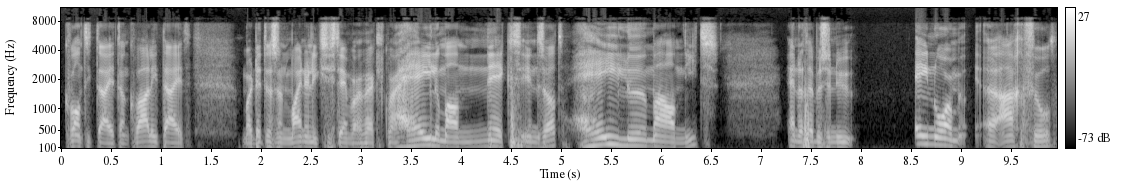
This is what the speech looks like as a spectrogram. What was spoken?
kwantiteit dan kwaliteit. Maar dit is een minor league systeem waar werkelijk waar helemaal niks in zat. Helemaal niets. En dat hebben ze nu enorm eh, aangevuld.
